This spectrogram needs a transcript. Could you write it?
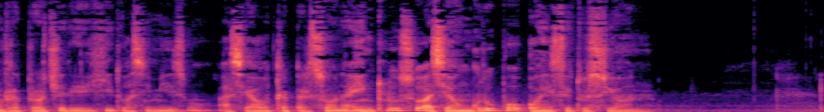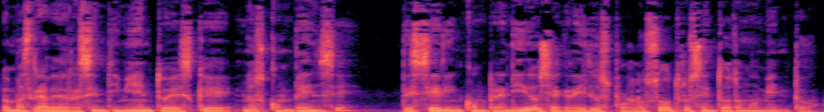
un reproche dirigido a sí mismo, hacia otra persona, incluso hacia un grupo o institución. Lo más grave del resentimiento es que nos convence de ser incomprendidos y agredidos por los otros en todo momento.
